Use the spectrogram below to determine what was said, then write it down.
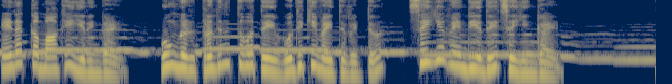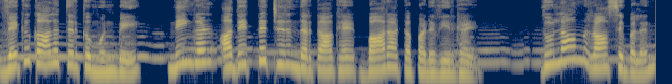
இணக்கமாக இருங்கள். உங்கள் பிரதிநித்துவத்தை ஒதுக்கி வைத்துவிட்டு செய்ய வேண்டியதை செய்யுங்கள். வெகு காலத்திற்கு முன்பே நீங்கள் அதை பெற்றிருந்தற்காக பாராட்டப்படுவீர்கள். துலாம் ராசிபலன்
